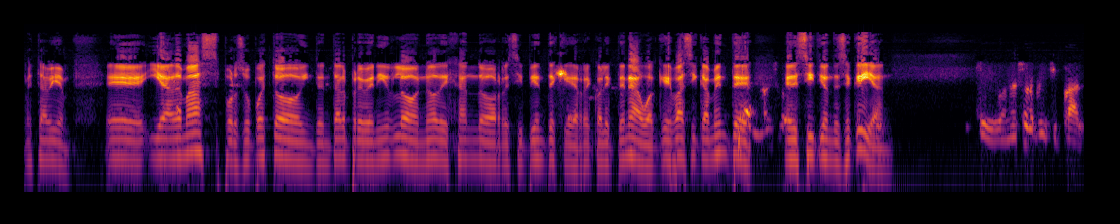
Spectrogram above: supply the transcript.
Está bien. Eh, y además, por supuesto, intentar prevenirlo no dejando recipientes que recolecten agua, que es básicamente el sitio donde se crían. Sí, bueno, eso es lo principal.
